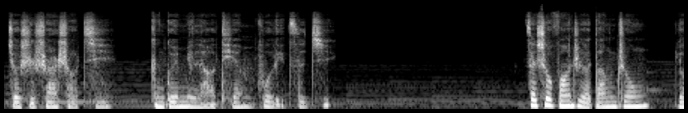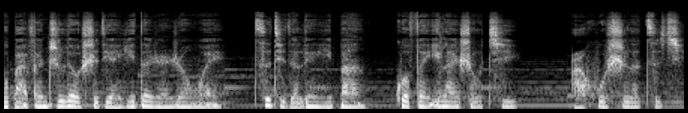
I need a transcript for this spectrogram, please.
就是刷手机跟闺蜜聊天不理自己。在受访者当中。有百分之六十点一的人认为自己的另一半过分依赖手机，而忽视了自己。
